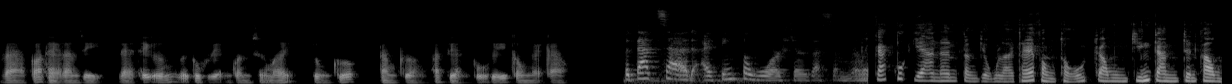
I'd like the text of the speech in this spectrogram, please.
và có thể làm gì để thích ứng với cục diện quân sự mới Trung Quốc tăng cường phát triển vũ khí công nghệ cao. Các quốc gia nên tận dụng lợi thế phòng thủ trong chiến tranh trên không.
